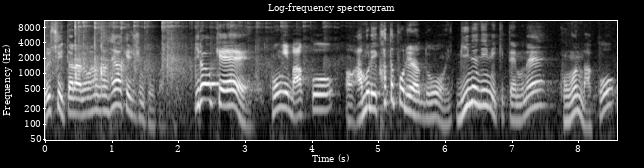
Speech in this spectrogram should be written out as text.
올수 있다라는 걸 항상 생각해 주시면 좋을 것 같아요. 이렇게 공이 맞고 어, 아무리 커트볼이라도 미는 힘이 있기 때문에 공은 맞고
